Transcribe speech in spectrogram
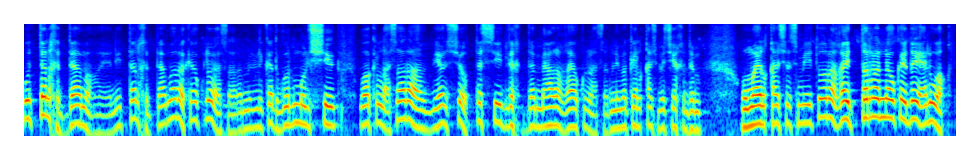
وحتى الخدامة. يعني حتى الخدامة راه كياكلوا العصا ملي كتقول مول الشي واكل العصا راه بيان سور حتى السيد اللي خدام معاه راه غياكل العصا ملي ما كيلقاش باش يخدم وما يلقاش سميتو راه غيضطر إنه كيضيع الوقت.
